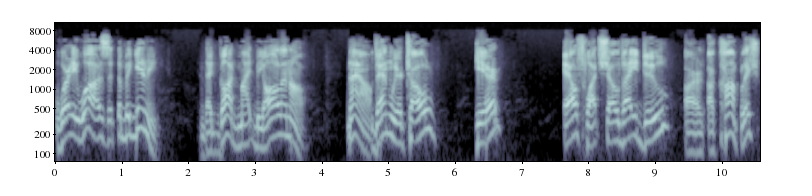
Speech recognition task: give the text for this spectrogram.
where he was at the beginning, that God might be all in all. Now, then we're told here, else what shall they do or accomplish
